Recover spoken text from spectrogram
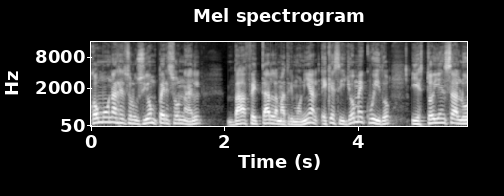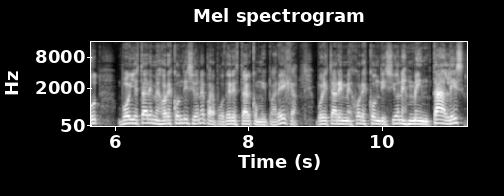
cómo una resolución personal va a afectar la matrimonial? Es que si yo me cuido y estoy en salud, voy a estar en mejores condiciones para poder estar con mi pareja, voy a estar en mejores condiciones mentales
